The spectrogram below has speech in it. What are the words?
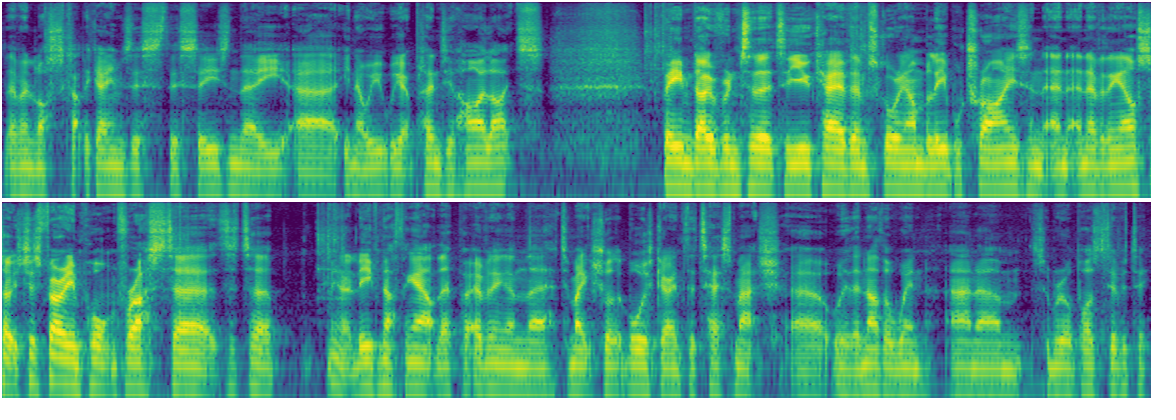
they've only lost a couple of games this this season. They, uh, you know, we, we get plenty of highlights beamed over into the, the UK of them scoring unbelievable tries and, and, and everything else. So it's just very important for us to, to, to you know leave nothing out there, put everything in there to make sure that boys go into the Test match uh, with another win and um, some real positivity.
